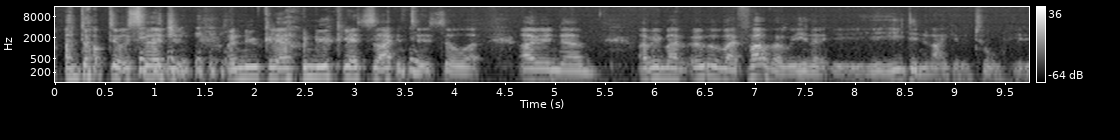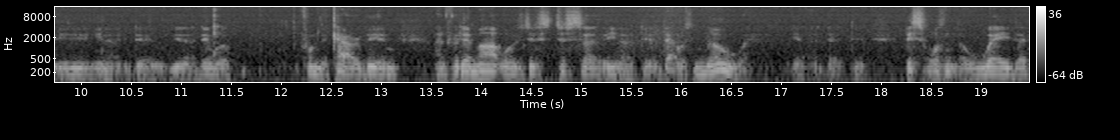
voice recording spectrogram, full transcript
a doctor or surgeon, a nuclear nuclear scientist or what. I mean, um, I mean, my my father, you know, he, he didn't like it at all. He, he, you know, they, you know, they were from the Caribbean, and for them art was just just uh, you know that was no way. You know, they, they, this wasn't a way that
